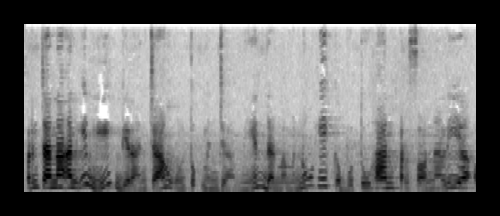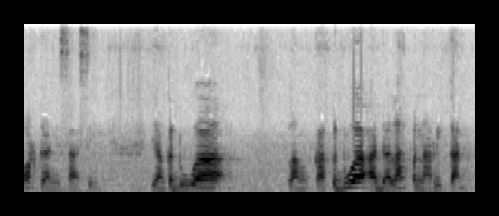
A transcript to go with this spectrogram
Perencanaan ini dirancang untuk menjamin dan memenuhi kebutuhan personalia organisasi. Yang kedua, langkah kedua adalah penarikan.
